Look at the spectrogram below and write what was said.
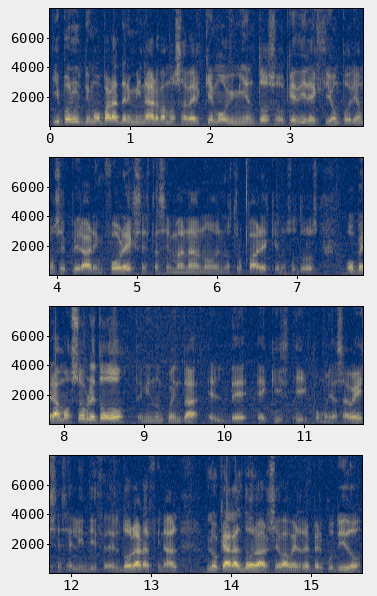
Y por último, para terminar, vamos a ver qué movimientos o qué dirección podríamos esperar en Forex esta semana, ¿no? en nuestros pares que nosotros operamos, sobre todo teniendo en cuenta el DXY. Como ya sabéis, es el índice del dólar. Al final, lo que haga el dólar se va a ver repercutido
